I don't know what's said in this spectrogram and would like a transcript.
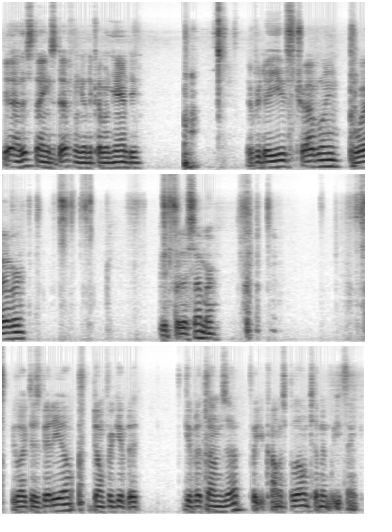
Yeah, this thing's definitely going to come in handy. Everyday use, traveling, wherever. Good for the summer. If you like this video, don't forget to give it a thumbs up. Put your comments below and tell me what you think.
